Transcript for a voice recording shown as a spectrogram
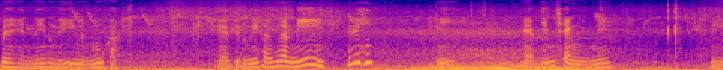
แม่เห็นนี่ตรงนี้อีกหนึ่งลูกค่ะ แอบอยู่ตรงนี้ค่ะเพื่อนนี่ นี่ แอบยิ้มแฉ่งอยู่นี่ นี่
